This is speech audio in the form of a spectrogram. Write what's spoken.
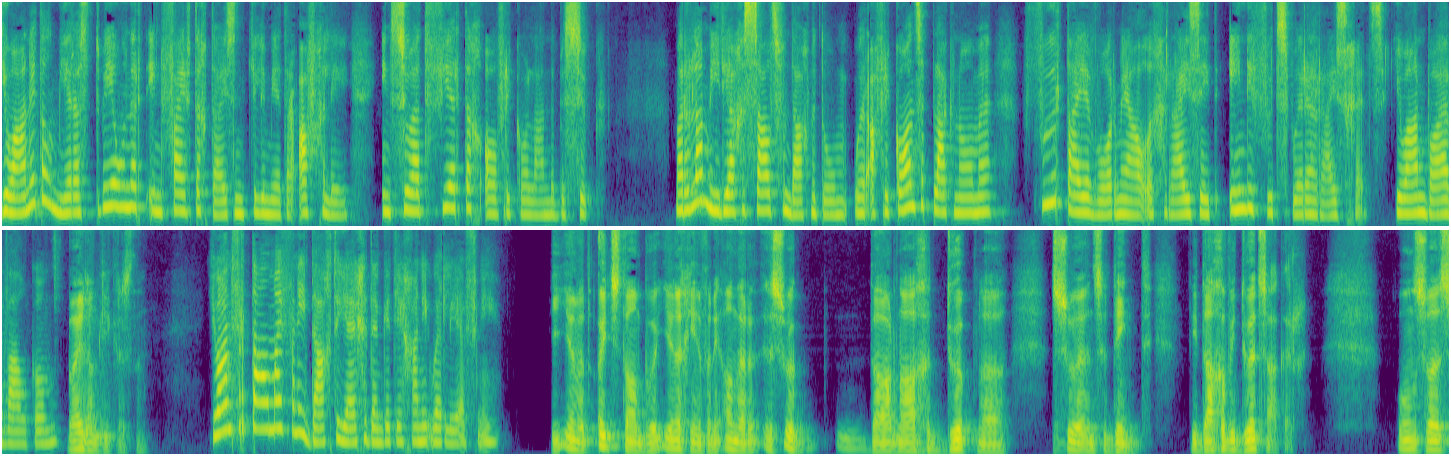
Johan het al meer as 250 000 km afgelê en sowat 40 Afrika lande besoek. Marula Media gesels vandag met hom oor Afrikaanse plekname, voertuie waarmee hy al gereis het en die voetspore reisgids. Johan, baie welkom. Baie dankie, Christa. Johan, vertel my van die dag toe jy gedink het jy gaan nie oorleef nie die een wat uitstaan bo enigiets van die ander is ook daarna gedoop na so 'n insident die dag op die doodsakker ons was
